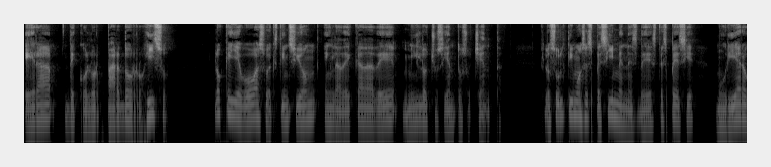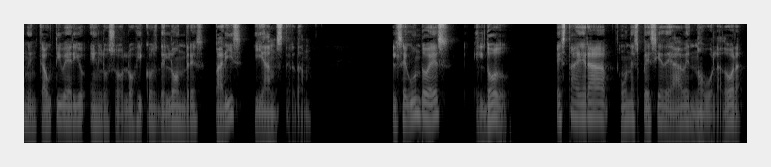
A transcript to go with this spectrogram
era de color pardo rojizo, lo que llevó a su extinción en la década de 1880. Los últimos especímenes de esta especie murieron en cautiverio en los zoológicos de Londres, París y Ámsterdam. El segundo es el dodo. Esta era una especie de ave no voladora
